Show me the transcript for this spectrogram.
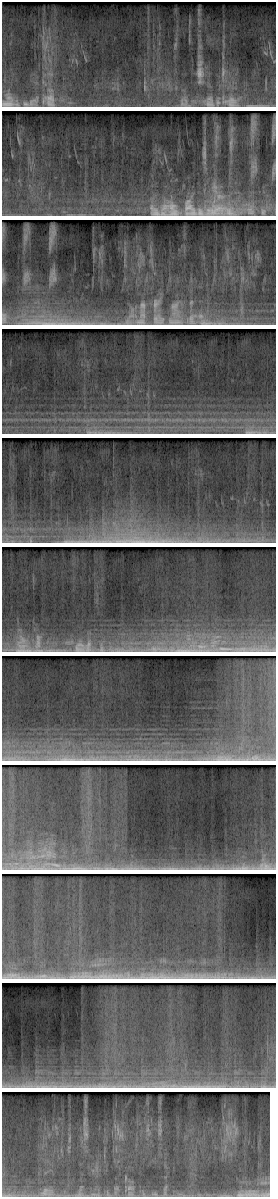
Might even be a cub. Start to share the kill. Oh, the whole pride is already. Yeah, there's people. Not enough for eight lives there. They're all jogging. in Yeah, gotcha. They've just decimated that carcass in seconds.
